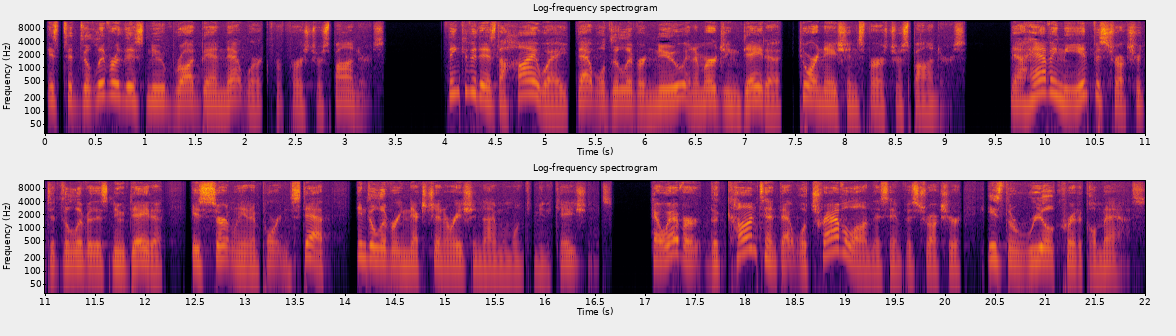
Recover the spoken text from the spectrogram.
is to deliver this new broadband network for first responders. Think of it as the highway that will deliver new and emerging data to our nation's first responders. Now, having the infrastructure to deliver this new data is certainly an important step in delivering next generation 911 communications. However, the content that will travel on this infrastructure is the real critical mass.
